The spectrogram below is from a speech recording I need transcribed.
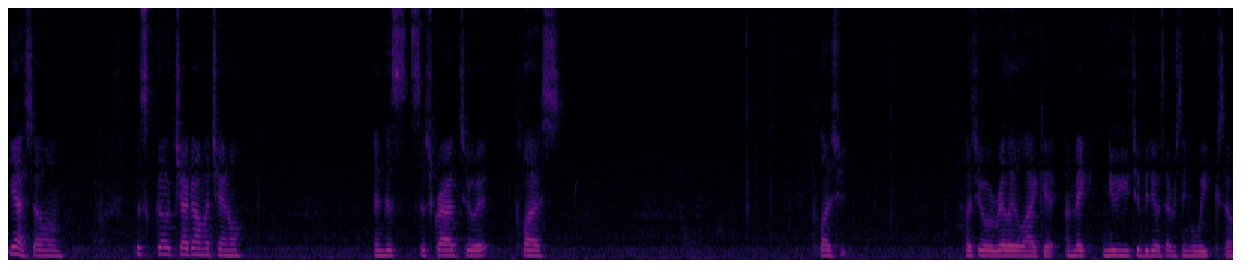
yeah, so, um, just go check out my channel and just subscribe to it. Plus, plus plus you will really like it. I make new YouTube videos every single week, so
